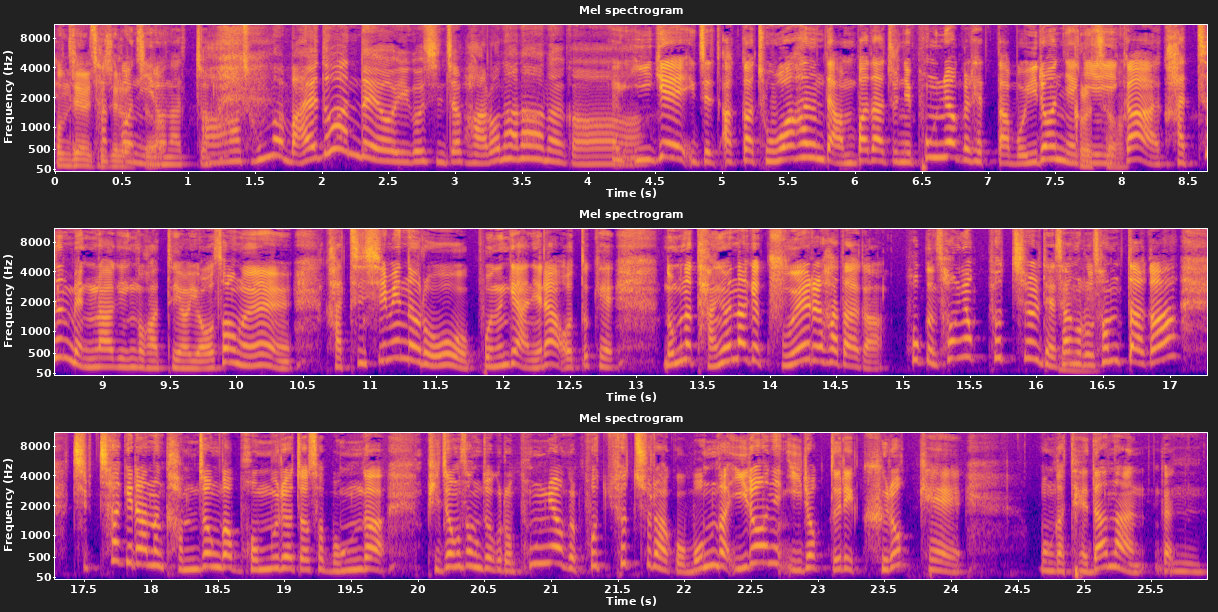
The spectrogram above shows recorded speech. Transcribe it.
범죄를 사건이 일어났죠. 아 정말 말도 안 돼요. 이거 진짜 발언 하나 하나가 이게 이제 아까 좋아하는데 안 받아주니 폭력을 했다 뭐 이런 얘기가 그렇죠. 같은 맥락인 것 같아요. 여성을 같은 시민으로 보는 게 아니라 어떻게 너무나 당연하게 구애를 하다가 혹은 성욕 표출 대상으로 음. 삼다가 집착이라는 감정과 버무려져서 뭔가 비정상적으로 폭력을 표출하고 뭔가 이런 이력들이 그렇게 뭔가 대단한 그러니까 음.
